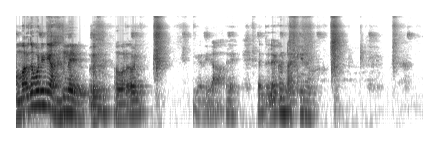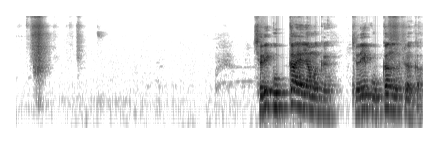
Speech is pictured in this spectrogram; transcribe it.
അമൃത പൊടി ഉള്ളൂ അമൃത പൊടി. രാവിലെ എന്തെങ്കിലുമൊക്കെ ഉണ്ടാക്കിയിരുന്നു. ചെറിയ കുക്കായാലും നമുക്ക്. ചെറിയ കുക്ക ഇട്ട് വെക്കാം.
